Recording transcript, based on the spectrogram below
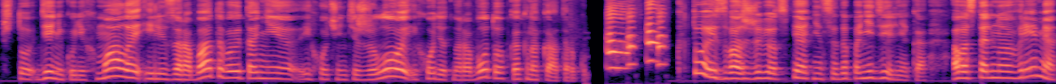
что денег у них мало, или зарабатывают они, их очень тяжело, и ходят на работу, как на каторгу. Кто из вас живет с пятницы до понедельника, а в остальное время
